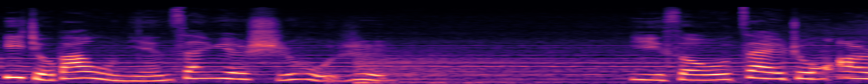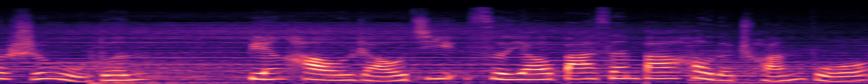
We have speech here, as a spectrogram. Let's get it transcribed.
一九八五年三月十五日，一艘载重二十五吨、编号饶基四幺八三八号的船舶，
